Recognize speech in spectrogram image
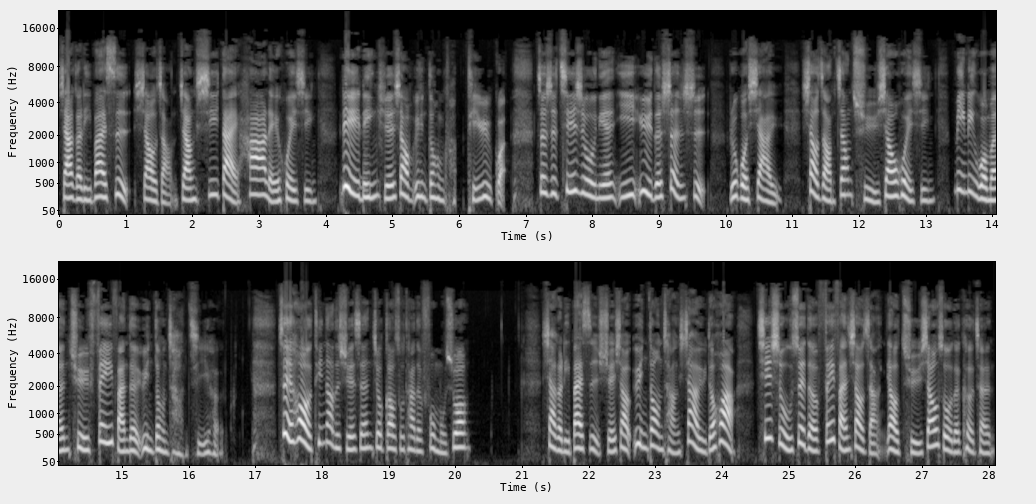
下个礼拜四校长将携带哈雷彗星莅临学校运动馆体育馆，这是七十五年一遇的盛事。如果下雨，校长将取消彗星，命令我们去非凡的运动场集合。最后听到的学生就告诉他的父母说：“下个礼拜四学校运动场下雨的话，七十五岁的非凡校长要取消所有的课程，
